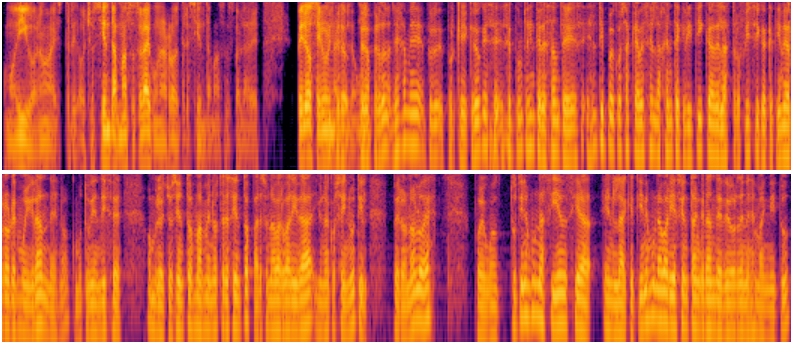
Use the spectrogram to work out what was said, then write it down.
como digo, ¿no? Es 800 masas solares con un error de 300 masas solares. Pero sería un, pero, perdón, déjame, porque creo que ese, punto es interesante. Es, el tipo de cosas que a veces la gente critica de la astrofísica, que tiene errores muy grandes, ¿no? Como tú bien dices, hombre, 800 más menos 300 parece una barbaridad y una cosa inútil, pero no lo es. Porque cuando tú tienes una ciencia en la que tienes una variación tan grande de órdenes de magnitud,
